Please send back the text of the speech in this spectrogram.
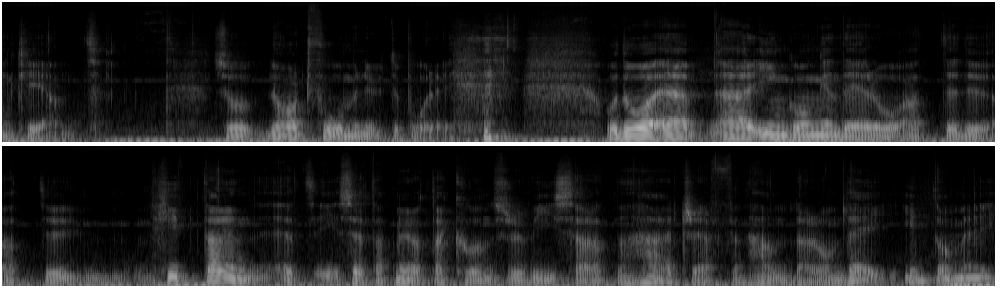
en klient? Så du har två minuter på dig. Och då är, är ingången det då att du, att du hittar en, ett sätt att möta kund så du visar att den här träffen handlar om dig, inte om mig.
